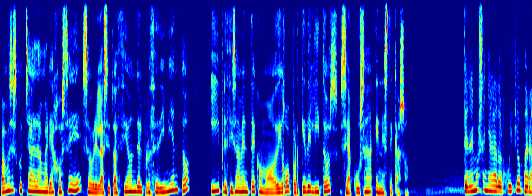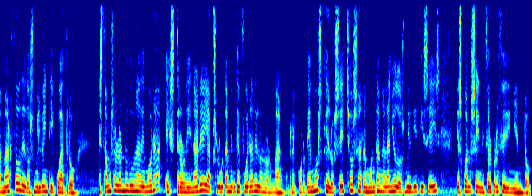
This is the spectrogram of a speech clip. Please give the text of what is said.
Vamos a escuchar a María José sobre la situación del procedimiento y precisamente, como digo, por qué delitos se acusa en este caso. Tenemos señalado el juicio para marzo de 2024 Estamos hablando de una demora extraordinaria y absolutamente fuera de lo normal. Recordemos que los hechos se remontan al año 2016, que es cuando se inició el procedimiento.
